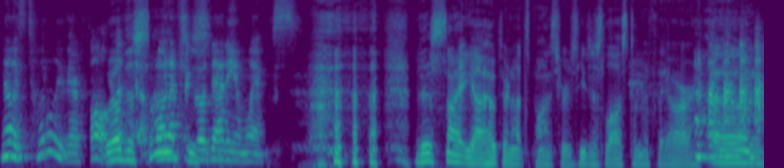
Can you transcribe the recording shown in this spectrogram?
no, it's totally their fault. Well, That's- the I'm going after is- GoDaddy and Wix. this site, yeah, I hope they're not sponsors. You just lost them if they are. Um,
